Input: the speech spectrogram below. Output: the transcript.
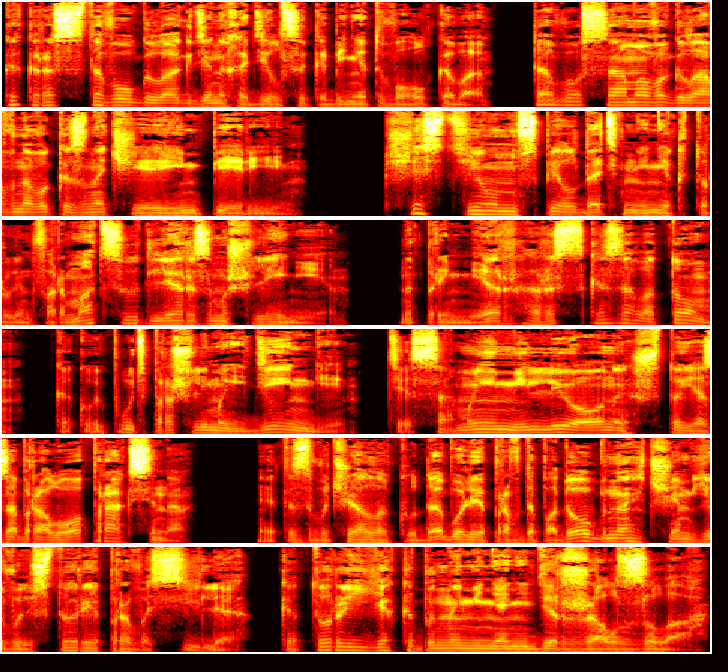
как раз с того угла, где находился кабинет Волкова, того самого главного казначея империи. К счастью, он успел дать мне некоторую информацию для размышления. Например, рассказал о том, какой путь прошли мои деньги, те самые миллионы, что я забрал у Апраксина. Это звучало куда более правдоподобно, чем его история про Василия, который якобы на меня не держал зла.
